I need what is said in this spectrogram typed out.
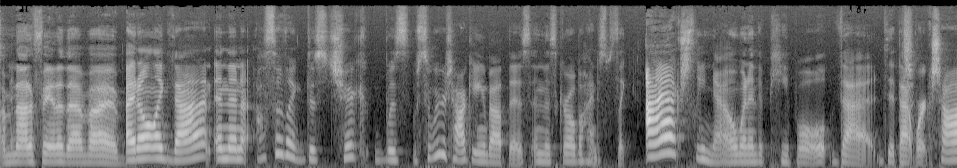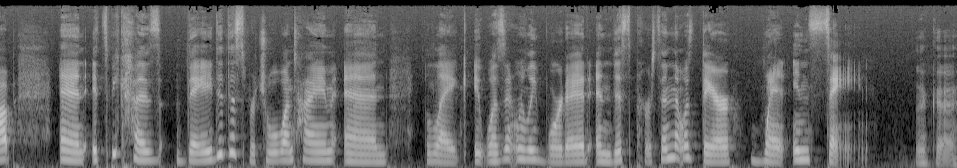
I'm not a fan of that vibe. I don't like that. And then also like this chick was so we were talking about this and this girl behind us was like, I actually know one of the people that did that workshop and it's because they did this ritual one time and like it wasn't really worded and this person that was there went insane. okay.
